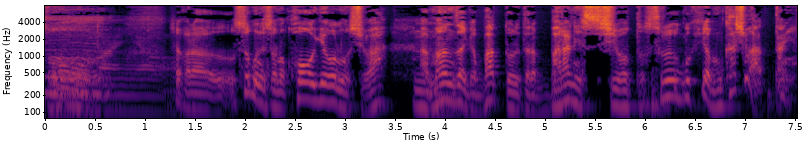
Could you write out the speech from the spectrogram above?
そうなんや。だから、すぐにその工業主は、あ漫才がバッと売れたらバラにしようとする動きが昔はあったんや。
